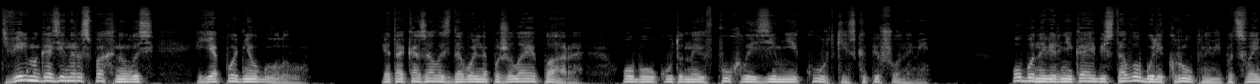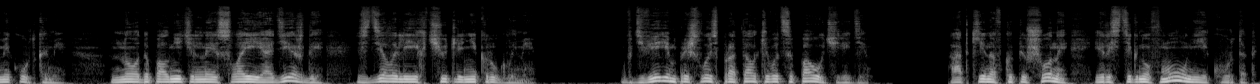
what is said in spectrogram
Дверь магазина распахнулась, и я поднял голову. Это оказалась довольно пожилая пара, оба укутанные в пухлые зимние куртки с капюшонами. Оба наверняка и без того были крупными под своими куртками, но дополнительные слои одежды сделали их чуть ли не круглыми. В дверь им пришлось проталкиваться по очереди. Откинув капюшоны и расстегнув молнии курток,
